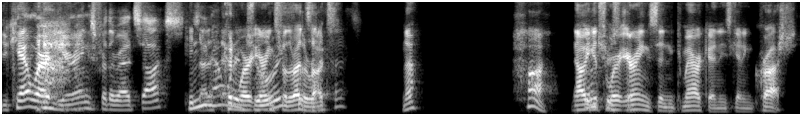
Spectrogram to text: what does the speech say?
You can't wear earrings for the Red Sox. Can you that a not thing? Couldn't wear earrings jewelry for the Red Sox. No. Huh. now he gets to wear earrings in Comerica and he's getting crushed.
